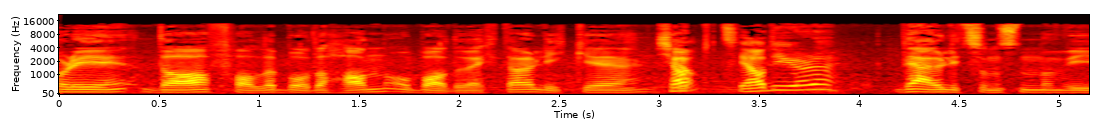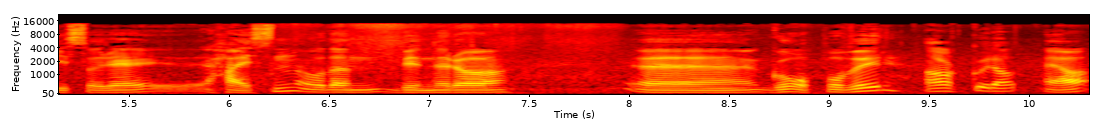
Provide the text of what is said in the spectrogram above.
Fordi da faller både han og badevekta like kjapt. Ja, ja, de gjør det. Det er jo litt sånn som når vi står i heisen, og den begynner å eh, gå oppover. Akkurat. Ja,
